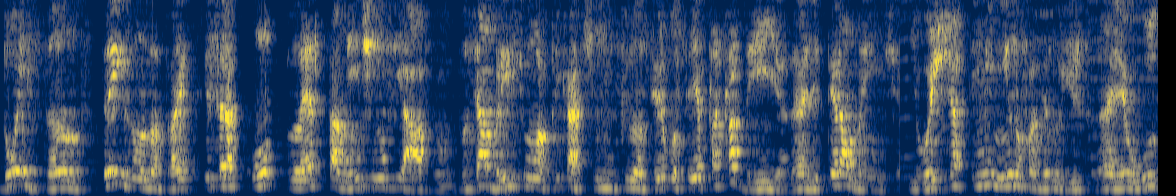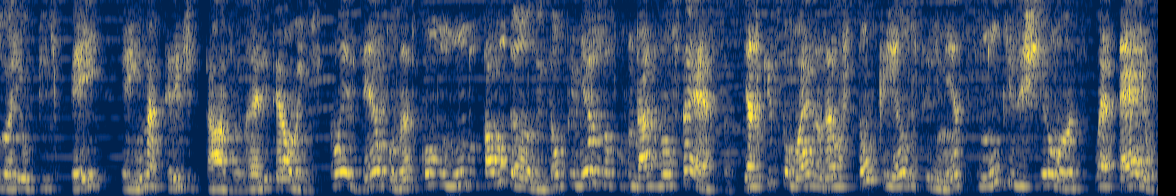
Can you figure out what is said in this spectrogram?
dois anos, três anos atrás, isso era completamente inviável. Se você abrisse um aplicativo financeiro, você ia pra cadeia, né? Literalmente. E hoje já tem menino fazendo isso, né? Eu uso aí o PicPay, é inacreditável, né? Literalmente. São exemplos né, de como o mundo está mudando. Então, primeiras oportunidades vão ser essa. E as criptomoedas, elas estão criando segmentos que nunca existiram antes. O Ethereum,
